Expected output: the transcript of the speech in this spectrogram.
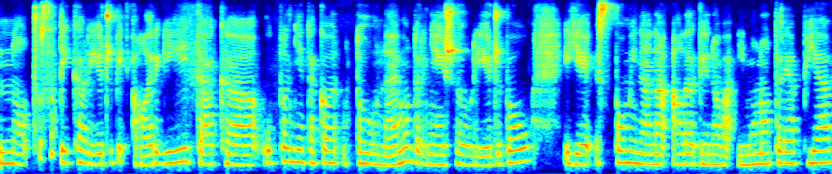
No, čo sa týka liečby alergií, tak e, úplne takou tou najmodernejšou liečbou je spomínaná alergenová imunoterapia.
